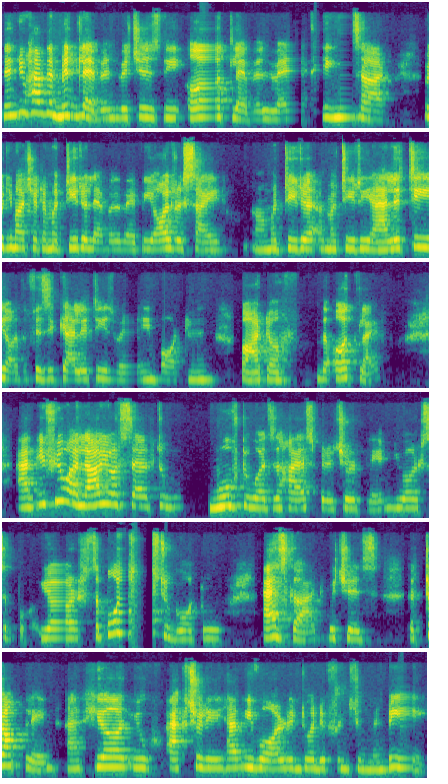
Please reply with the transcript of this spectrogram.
Then you have the mid level, which is the earth level, where things are pretty much at a material level where we all reside. Uh, material, materiality or the physicality is very important part of the earth life. And if you allow yourself to move towards the higher spiritual plane, you are, suppo- you are supposed to go to Asgard, which is the top plane. And here you actually have evolved into a different human being.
